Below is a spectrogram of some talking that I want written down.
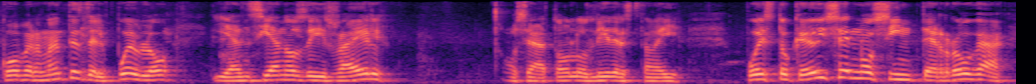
gobernantes del pueblo y ancianos de Israel, o sea, todos los líderes que están ahí, puesto que hoy se nos interroga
